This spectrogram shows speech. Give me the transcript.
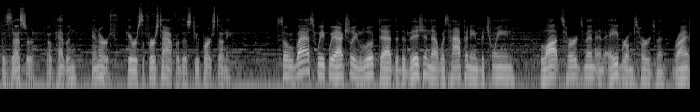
possessor of heaven and earth. Here is the first half of this two part study. So last week we actually looked at the division that was happening between Lot's herdsmen and Abram's herdsmen, right?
